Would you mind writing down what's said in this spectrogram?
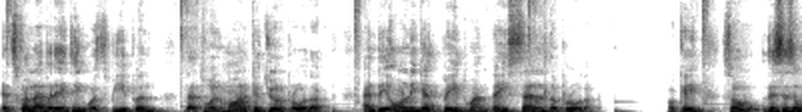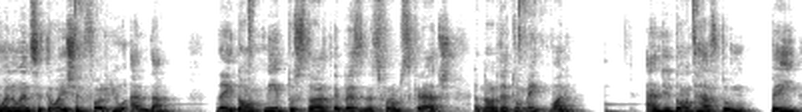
It's collaborating with people that will market your product and they only get paid when they sell the product. Okay, so this is a win win situation for you and them. They don't need to start a business from scratch in order to make money, and you don't have to pay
